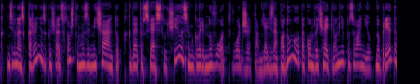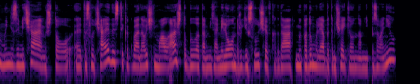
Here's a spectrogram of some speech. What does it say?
когнитивное искажение заключается в том, что мы замечаем только, когда эта связь случилась, и мы говорим, ну вот, вот же, там, я не знаю, подумала о таком-то человеке, он мне позвонил, но при этом мы не замечаем, что эта случайность, как бы она очень мала, что было там, не знаю, миллион других случаев, когда мы подумали об этом человеке, он нам не позвонил,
